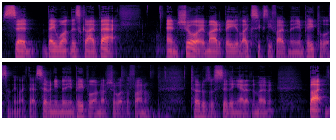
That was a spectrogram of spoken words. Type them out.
said they want this guy back. And sure, it might be like 65 million people or something like that, 70 million people. I'm not sure what the final totals are sitting at at the moment. But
